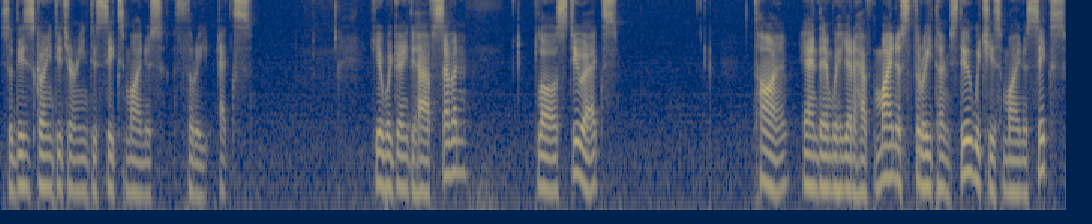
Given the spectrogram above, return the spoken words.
So this is going to turn into 6 minus 3x here we're going to have 7 plus 2x time and then we're gonna have minus 3 times 2 which is minus 6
